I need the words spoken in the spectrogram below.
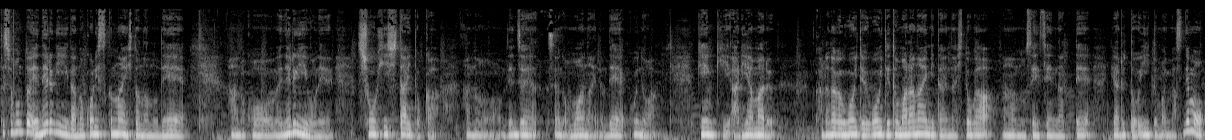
私本当エネルギーが残り少ない人なのであのこうエネルギーをね消費したいとかあの全然そういうの思わないのでこういうのは元気有り余る体が動いて動いて止まらないみたいな人があの先生になってやるといいと思います。でも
